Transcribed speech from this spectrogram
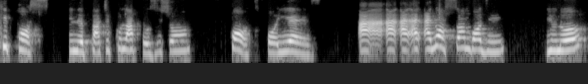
keep us in a particular position for, for years. I, I, I, I know somebody, you know,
